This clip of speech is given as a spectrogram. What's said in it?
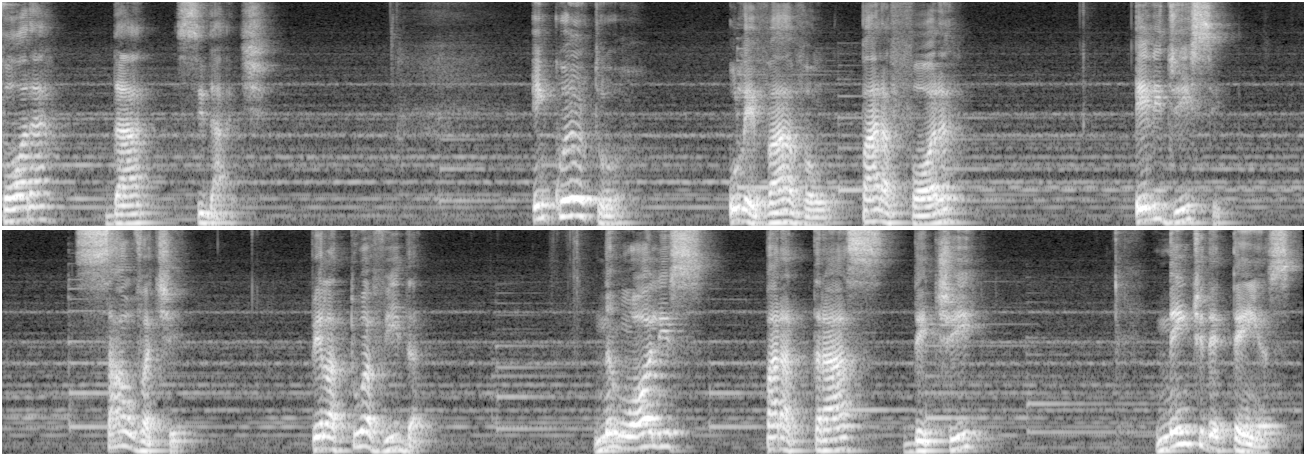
fora da cidade. Enquanto o levavam para fora, ele disse: Salva-te pela tua vida, não olhes para trás de ti, nem te detenhas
